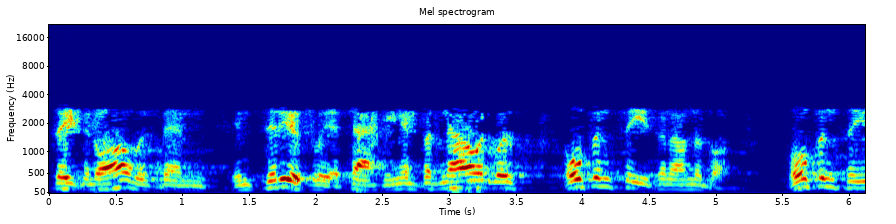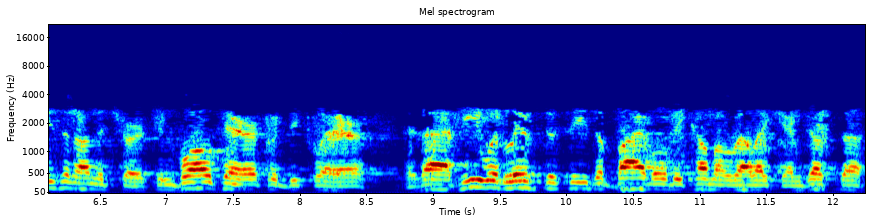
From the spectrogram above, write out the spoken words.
Satan had always been insidiously attacking it, but now it was open season on the book. Open season on the church, and Voltaire could declare that he would live to see the Bible become a relic and just uh,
